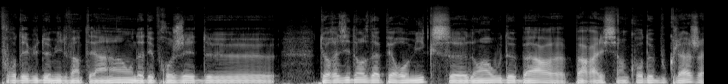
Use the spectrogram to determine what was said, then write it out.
pour début 2021. On a des projets de, de résidence d'apéro mix euh, dans un ou deux bars. euh, Pareil, c'est en cours de bouclage.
